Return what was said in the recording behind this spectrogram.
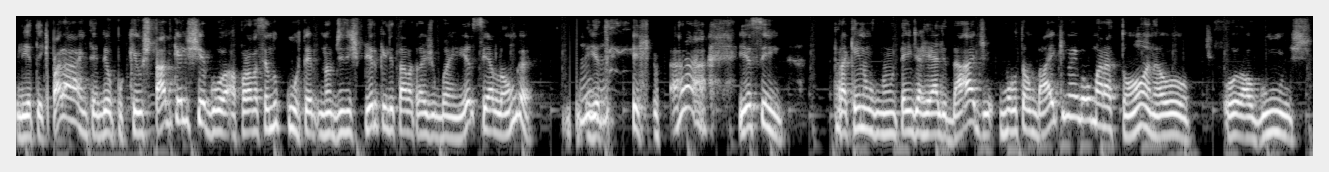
ele ia ter que parar, entendeu? Porque o estado que ele chegou, a prova sendo curta, no desespero que ele estava atrás de um banheiro, se é longa, uhum. ia ter que parar. E assim, para quem não, não, entende a realidade, o mountain bike não é igual maratona ou, ou alguns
